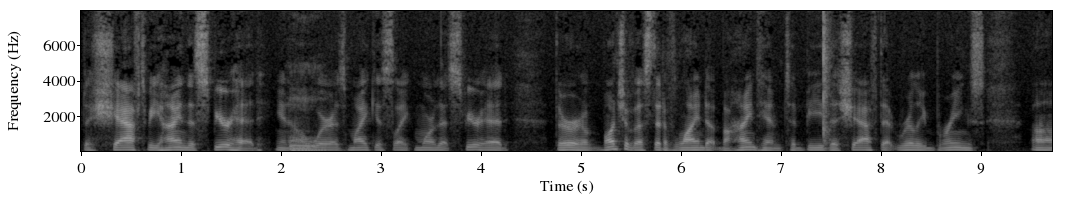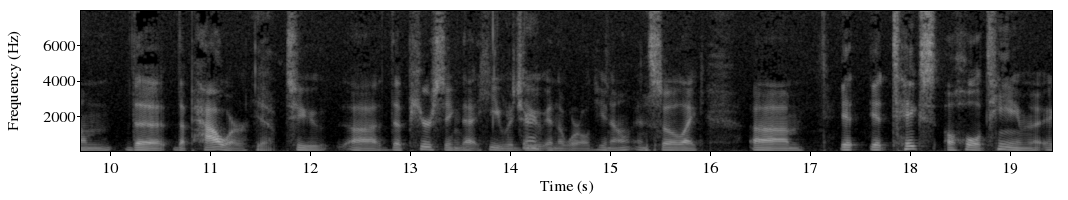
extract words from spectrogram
the shaft behind the spearhead, you know, Mm. whereas Mike is like more of that spearhead. There are a bunch of us that have lined up behind him to be the shaft that really brings um, the the power Yeah. to uh, the piercing that he would Sure. do in the world, you know. And so like um, it it takes a whole team. Uh,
